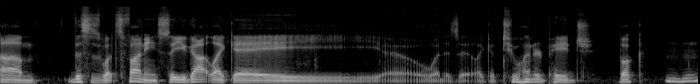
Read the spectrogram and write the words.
Um, this is what's funny. So you got like a uh, what is it? Like a 200 page book. Mm-hmm.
